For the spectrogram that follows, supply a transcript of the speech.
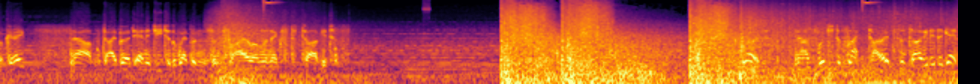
Okay. Now, divert energy to the weapons and fire on the next target. Good. Now switch to flak turrets and target it again.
